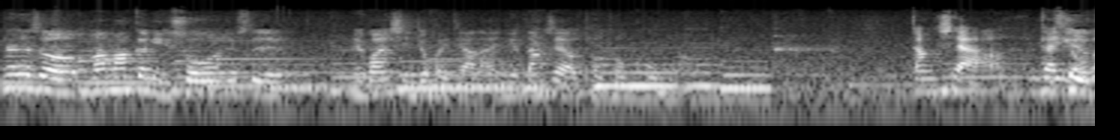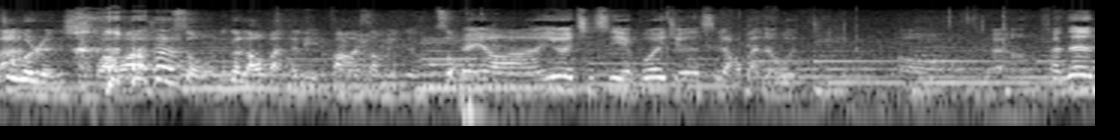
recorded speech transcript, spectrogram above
那那时候妈妈跟你说，就是没关系，你就回家来。你当下有偷偷哭吗？当下应该有有吧做过人形娃娃，去走那个老板的脸放在上面这样走。没有啊，因为其实也不会觉得是老板的问题。哦，对啊，反正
